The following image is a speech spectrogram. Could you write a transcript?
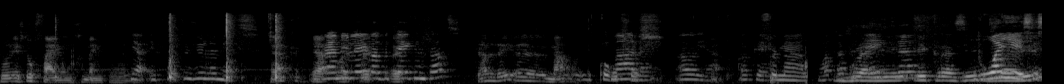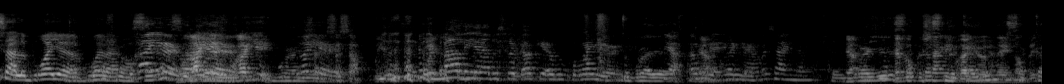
eh, eh, in extruder is het ook fijn om gemengd te hebben. Ja, il faut toujours le mix. Ja. Ja, Granulé, eh, wat eh, betekent dat? Granulé, eh, malen. De Malen. korreltjes. Oh ja, oké. Vermalen. Wat was het? Broyer, écraser. Broyer, c'est ça, le broyeur. Voilà. Brailler, brailler. Brailler. C'est ça. In Mali hadden ze het ook elke keer over brailleur. De broyer. Ja, oké. Ja. Ja, we zijn er. Ja. Broyer, We hebben ook een ça casse Sani le brailleur in Nederland, weet je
